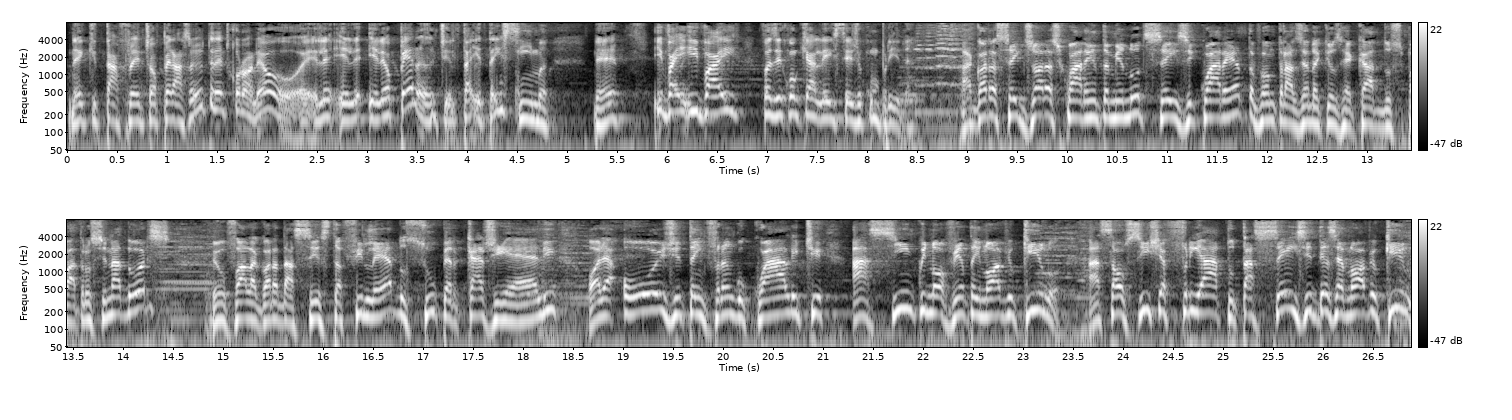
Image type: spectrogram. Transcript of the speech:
né, que tá à frente da operação. E o Tenente Coronel, ele, ele, ele é operante, ele tá, ele tá em cima, né? E vai, e vai fazer com que a lei seja cumprida. Agora 6 horas 40 minutos, 6 e 40 Vamos trazendo aqui os recados dos patrocinadores. Eu falo agora da sexta filé do Super KGL. Olha, hoje tem frango quality a 5,99 o quilo. A salsicha friato tá 6,19 o quilo.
